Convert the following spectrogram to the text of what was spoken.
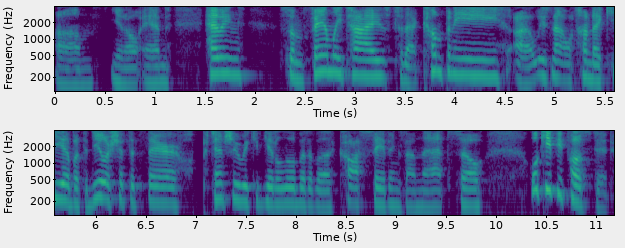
Um, you know, and having some family ties to that company, uh, at least not with Hyundai Kia, but the dealership that's there. Potentially, we could get a little bit of a cost savings on that. So we'll keep you posted.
